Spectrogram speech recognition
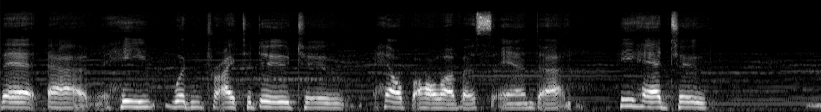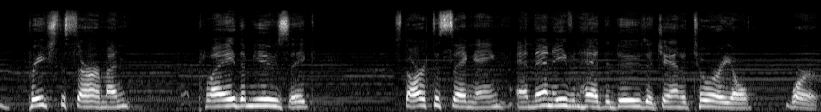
that uh, he wouldn't try to do to help all of us. And uh, he had to preach the sermon, play the music, start the singing, and then even had to do the janitorial work.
